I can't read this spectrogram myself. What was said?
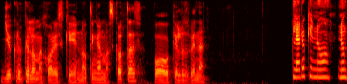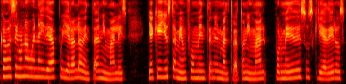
Yo creo que lo mejor es que no tengan mascotas o que los vendan. Claro que no, nunca va a ser una buena idea apoyar a la venta de animales, ya que ellos también fomentan el maltrato animal por medio de sus criaderos,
